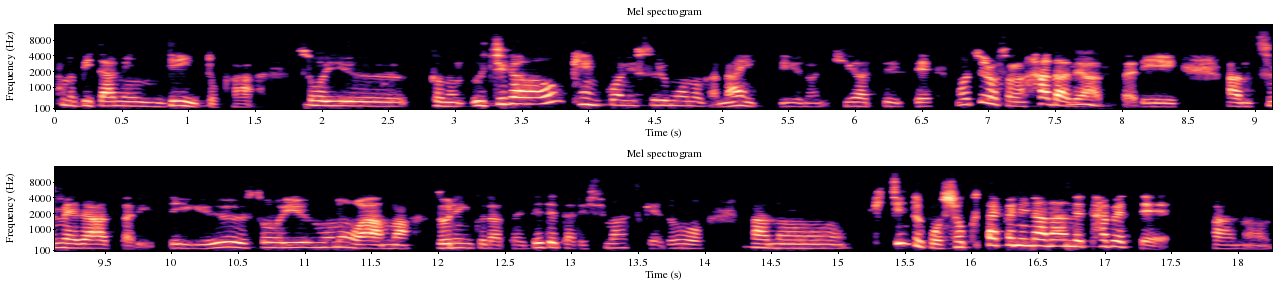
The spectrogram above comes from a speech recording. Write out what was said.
このビタミン D とか、そういう、この内側を健康にするものがないっていうのに気がついて、もちろんその肌であったり、うん、あの爪であったりっていう、そういうものは、まあ、ドリンクだったり出てたりしますけど、うん、あの、きちんとこう食卓に並んで食べて、あの、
